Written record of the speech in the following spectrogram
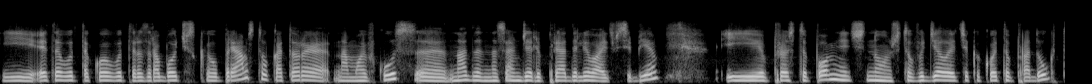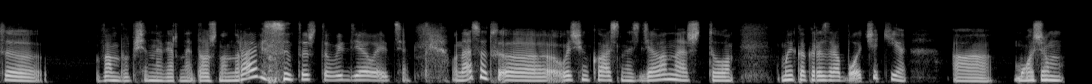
И это вот такое вот разработческое упрямство, которое, на мой вкус, э, надо на самом деле преодолевать в себе и просто помнить, ну, что вы делаете какой-то продукт, э, вам вообще, наверное, должно нравиться то, что вы делаете. У нас вот э, очень классно сделано, что мы как разработчики э, можем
